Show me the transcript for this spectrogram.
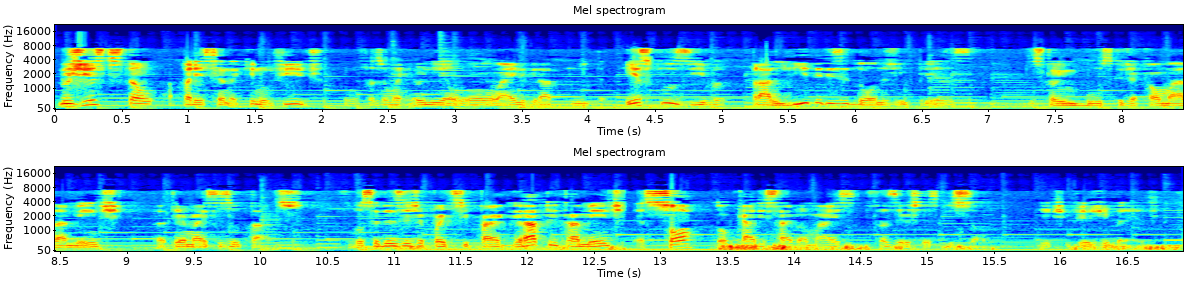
Nos dias que estão aparecendo aqui no vídeo, eu vou fazer uma reunião online gratuita, exclusiva para líderes e donos de empresas que estão em busca de acalmar a mente para ter mais resultados. Se você deseja participar gratuitamente, é só tocar e saiba mais e fazer sua inscrição. Eu te vejo em breve.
